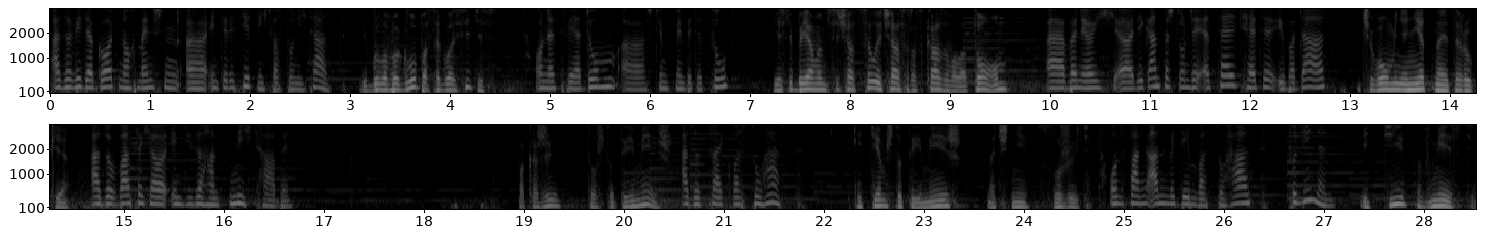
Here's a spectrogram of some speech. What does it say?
Also weder Gott noch Menschen äh, interessiert nicht, was du nicht hast. И было бы глупо, согласитесь, Und es wäre dumm, äh, stimmt mir bitte zu, если бы я вам сейчас целый час рассказывал о том, äh, wenn ich euch äh, die ganze Stunde erzählt hätte über das, чего у меня нет на этой руке. also was ich äh, in dieser Hand nicht habe. Покажи то, что ты имеешь. Also zeig, was du hast. И тем, что ты имеешь, начни служить. Und fang an, mit dem, was du hast, zu dienen. Идти вместе,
